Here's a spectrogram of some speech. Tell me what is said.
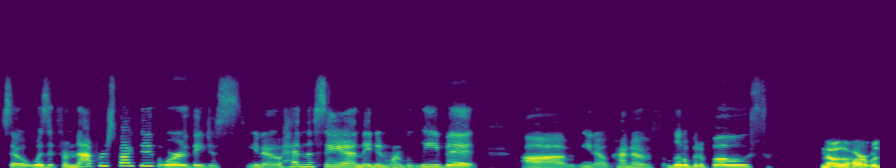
so was it from that perspective or they just you know head in the sand they didn't want to believe it um you know kind of a little bit of both no, the heart was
